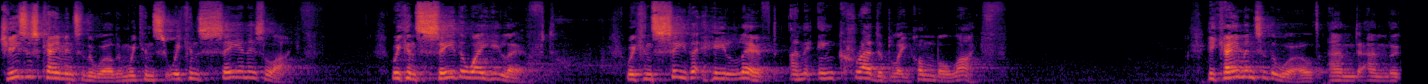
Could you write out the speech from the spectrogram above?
Jesus came into the world, and we can, we can see in his life, we can see the way he lived, we can see that he lived an incredibly humble life. He came into the world, and, and the,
